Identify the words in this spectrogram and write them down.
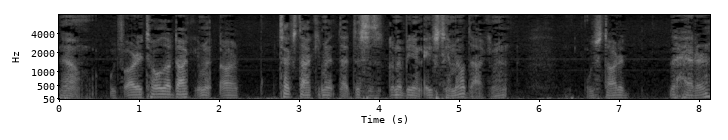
Now, we've already told our document, our text document, that this is going to be an HTML document. We started the header.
